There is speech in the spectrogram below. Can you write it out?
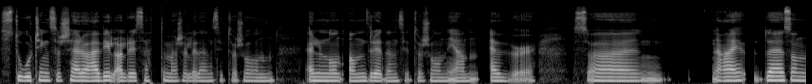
stor ting som skjer, og jeg vil aldri sette meg selv i den situasjonen, eller noen andre i den situasjonen igjen, ever. Så nei, det er sånn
